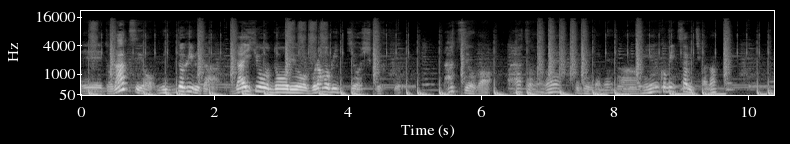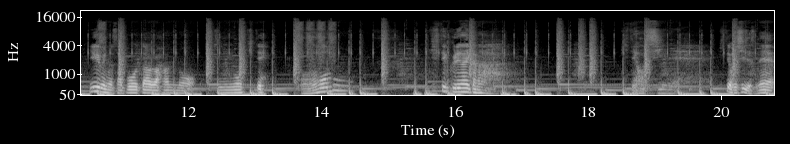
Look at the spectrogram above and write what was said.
えーと、ラツヨ、ミッドフィルダー、代表同僚、ブラホビッチを祝福。ラツヨがラツヨのね、ミッドフィルダーね。あミリンコビッチ・サビッチかな。ゆうべのサポーターが反応、君も来て、おお、来てくれないかな。来てほしいね。来てほしいですね。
